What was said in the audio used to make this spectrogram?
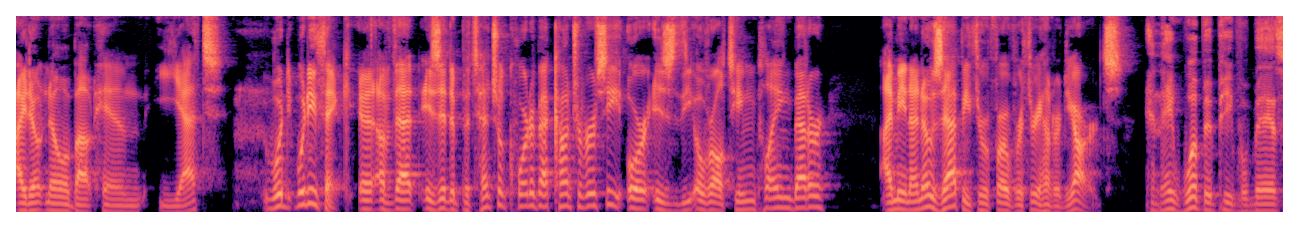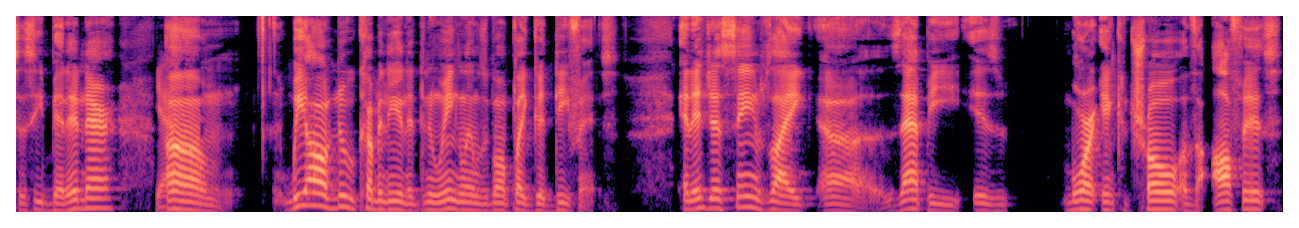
I don't know about him yet. What What do you think uh, of that? Is it a potential quarterback controversy, or is the overall team playing better? I mean, I know Zappe threw for over 300 yards, and they whooping people, man. Since he been in there, yeah. um, we all knew coming in that New England was going to play good defense, and it just seems like uh, Zappe is more in control of the offense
